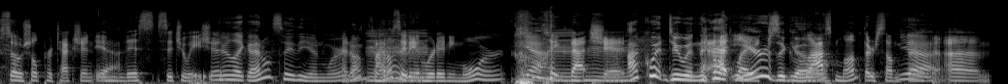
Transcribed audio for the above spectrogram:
social protection Yeah. in this situation. They're like, I don't say the n word. I don't. I don't say the n word anymore. Yeah. like that shit. I quit doing that At, like, years ago. last month or something. Yeah. Um.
